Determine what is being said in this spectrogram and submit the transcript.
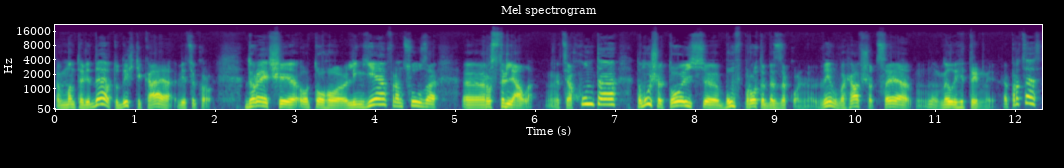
В Монтевідео туди ж тікає віце-король. До речі, отого Ліньє, француза, е, розстріляла ця хунта, тому що той е, був проти беззаконня. Він вважав, що це ну, нелегітимний процес.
